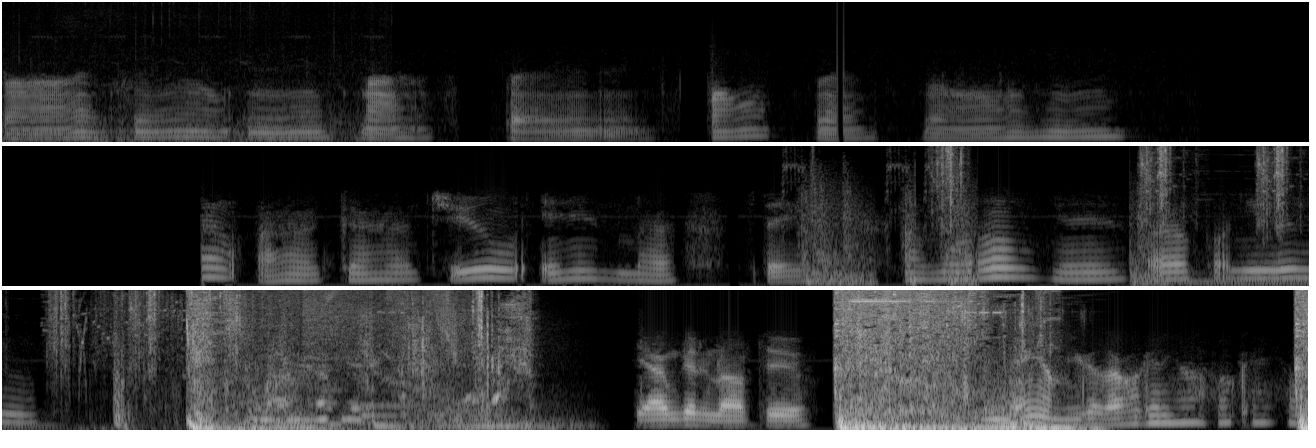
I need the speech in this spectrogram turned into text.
write you in my space. All that. Now I got you in my space. I won't give up on you. Come on, man, I'm getting off. Yeah, I'm getting off too. Damn, you guys are all getting off. Okay. okay.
